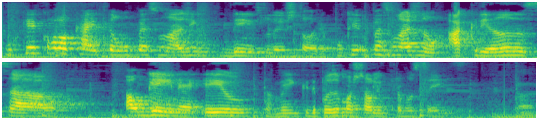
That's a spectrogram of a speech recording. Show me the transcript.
Por que colocar então o personagem dentro da história? Porque o personagem não, a criança, alguém, né? Eu também, que depois eu vou mostrar o link para vocês. Tá.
